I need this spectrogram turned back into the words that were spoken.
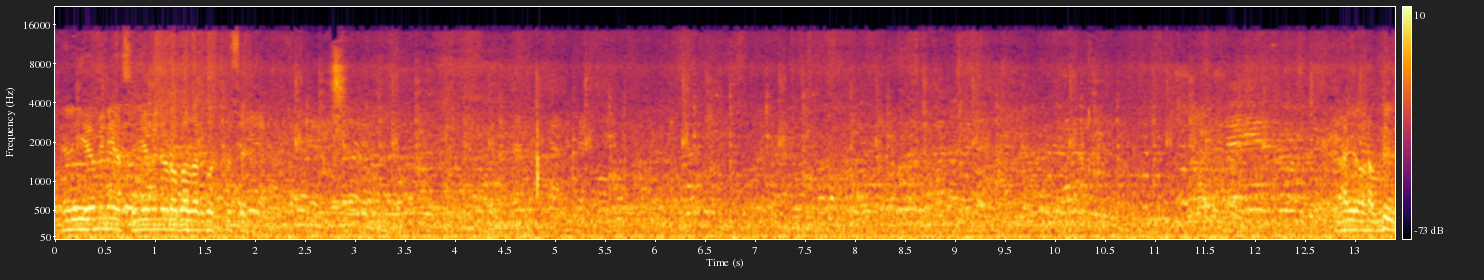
এখানে ইয়েমিনি আছে ইয়েমিনি ওরা বাজার করতেছে আয়ো হাবিব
